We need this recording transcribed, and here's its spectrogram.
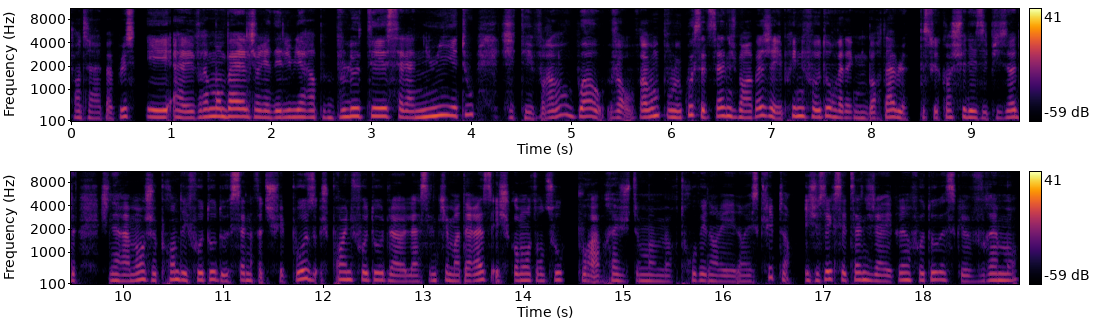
j'en dirai pas plus. Et elle est vraiment belle, genre il y a des lumières un peu bleutées, c'est la nuit et tout. J'étais vraiment waouh, genre vraiment pour le coup cette scène, je me rappelle, j'avais pris une photo en fait avec mon portable parce que quand je fais des épisodes, généralement je prends des photos de scènes, en fait je fais pause, je prends une photo de la, scène qui m'intéresse et je commente en dessous pour après justement me retrouver dans les, dans les scripts. Et je sais que cette scène, je l'avais pris en photo parce que vraiment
